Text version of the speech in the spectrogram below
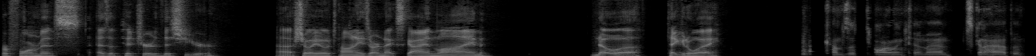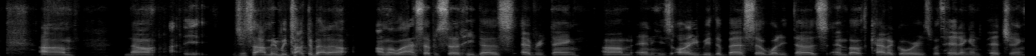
performance as a pitcher this year? Uh, Shohei Ohtani is our next guy in line. Noah, take it away. Comes at Arlington, man. It's gonna happen. Um, no, just I mean, we talked about it on the last episode. He does everything, um, and he's arguably the best at what he does in both categories with hitting and pitching.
